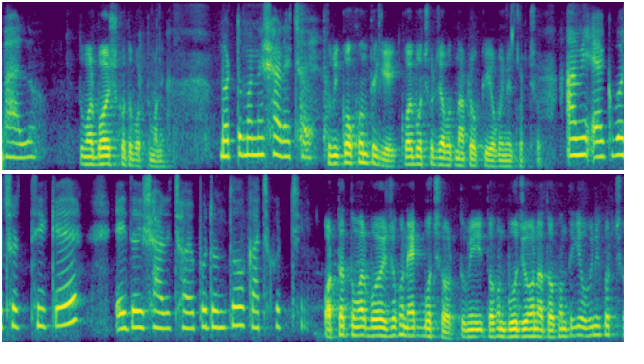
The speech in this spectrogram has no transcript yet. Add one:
ভালো। তোমার বয়স কত বর্তমানে? বর্তমানে সাড়ে ছয়। তুমি কখন থেকে কয় বছর যাবত নাটকে অভিনয় করছ? আমি এক বছর থেকে এই যে সাড়ে ছয় পর্যন্ত কাজ করছি। অর্থাৎ তোমার বয়স যখন এক বছর তুমি তখন বুঝো না তখন থেকে অভিনয় করছ?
